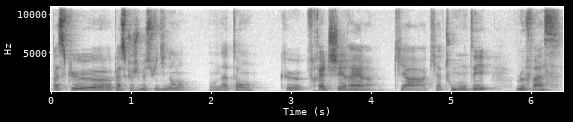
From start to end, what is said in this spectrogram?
parce que, euh, parce que je me suis dit non, non, on attend que Fred Scherer, qui a, qui a tout monté, le fasse.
